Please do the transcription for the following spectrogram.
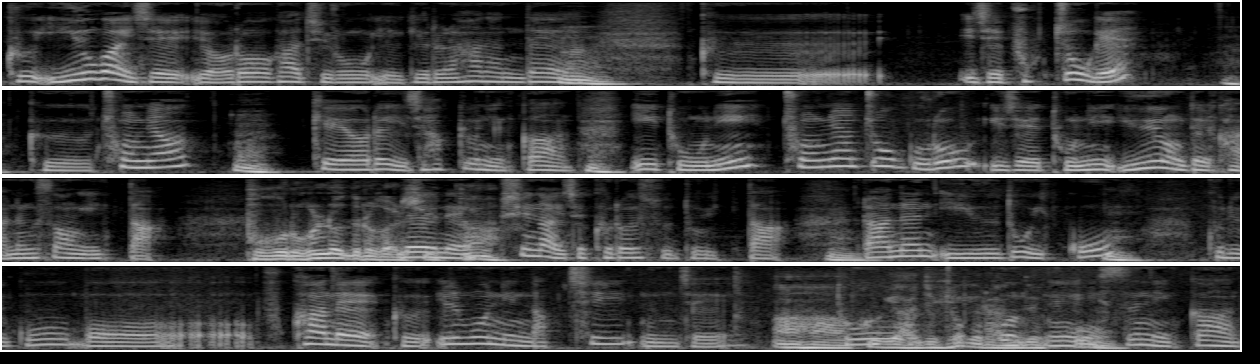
그 이유가 이제 여러 가지로 얘기를 하는데 음. 그 이제 북쪽에 그 총련 음. 계열의 이제 학교니까 음. 이 돈이 총련 쪽으로 이제 돈이 유용될 가능성이 있다. 북으로 흘러 들어갈 네네, 수 있다. 혹시나 이제 그럴 수도 있다라는 음. 이유도 있고 음. 그리고 뭐 북한의 그 일본인 납치 문제도 아하, 그게 아직 해결 안 됐고 있으니까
